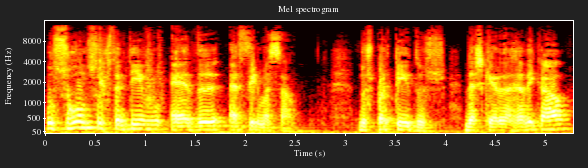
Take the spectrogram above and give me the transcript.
O segundo substantivo é de afirmação dos partidos da esquerda radical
